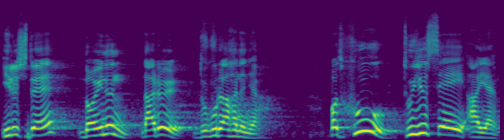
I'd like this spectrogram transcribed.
이르시되 너희는 나를 누구라 하느냐? But who do you say I am?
